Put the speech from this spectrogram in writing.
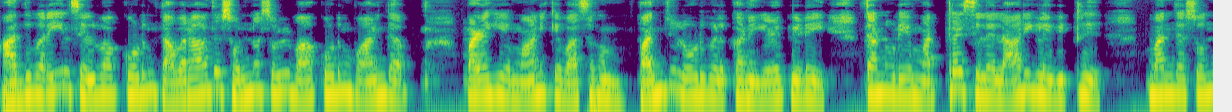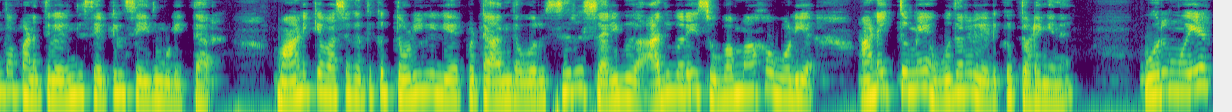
அதுவரையில் செல்வாக்கோடும் தவறாத சொன்ன சொல் வாக்கோடும் வாழ்ந்த பழகிய மாணிக்க வாசகம் பஞ்சு லோடுகளுக்கான இழப்பீடை தன்னுடைய மற்ற சில லாரிகளை விற்று வந்த சொந்த பணத்திலிருந்து செட்டில் செய்து முடித்தார். மாணிக்க வாசகத்துக்கு தொழிலில் ஏற்பட்ட அந்த ஒரு சிறு சரிவு அதுவரை சுபமாக ஓடிய அனைத்துமே உதறல் எடுக்கத் தொடங்கின. ஒரு முயற்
